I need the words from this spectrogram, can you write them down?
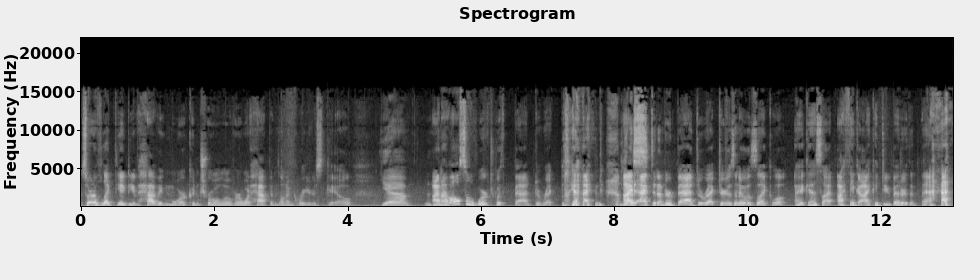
sort of like the idea of having more control over what happens on a greater scale. Yeah. Mhm. And I've also worked with bad direct. Like I'd, I'd acted under bad directors, and it was like, well, I guess I, I think I could do better than that.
